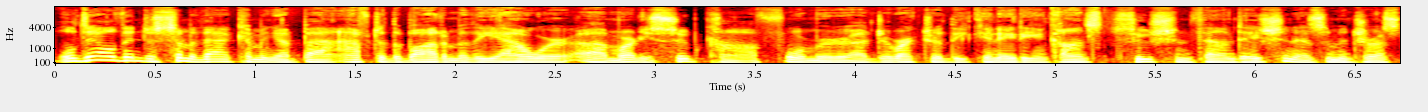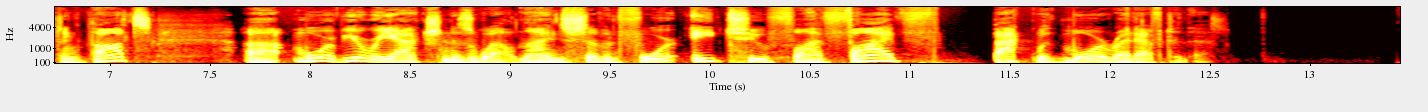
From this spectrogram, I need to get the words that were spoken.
We'll delve into some of that coming up uh, after the bottom of the hour. Uh, Marni Soupcoff, former uh, director of the Canadian Constitution Foundation, has some interesting thoughts. Uh, more of your reaction as well. 974 8255. Back with more right after this.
